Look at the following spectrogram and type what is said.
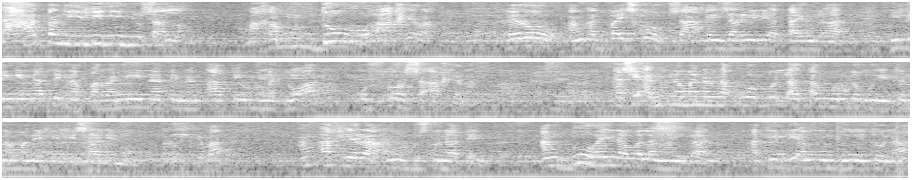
Lahat ng hilingin nyo sa Allah, makamundo o akhira. Pero ang advice ko sa aking sarili at tayong lahat, hilingin natin na paramihin natin ang ating mga dua, of course sa akhira. Kasi ano naman ang nakuha mo lahat ng mundo kung ito naman ay lilisanin mo. Di ba? Ang akhira ang gusto natin. Ang buhay na walang hanggan at hindi ang mundong ito na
